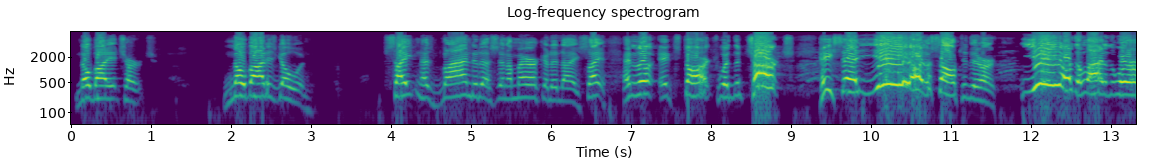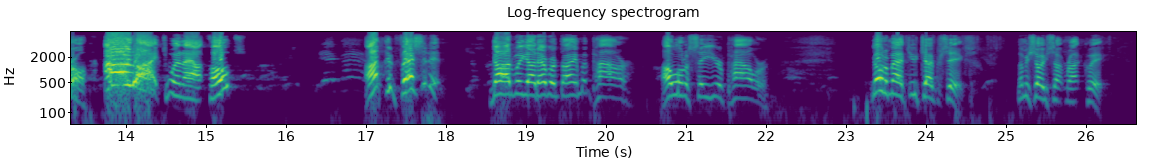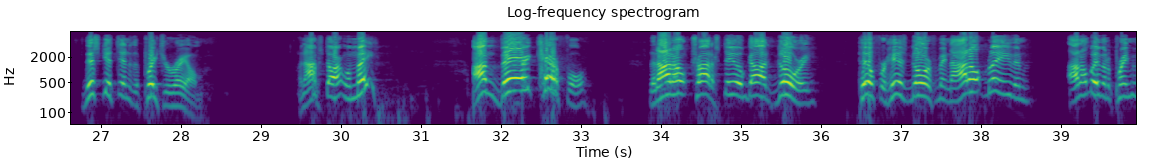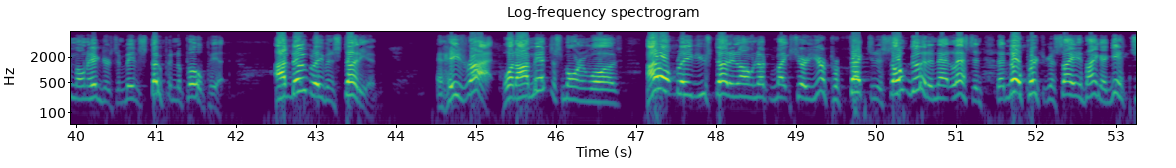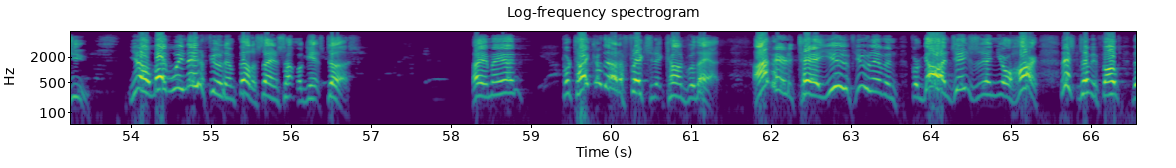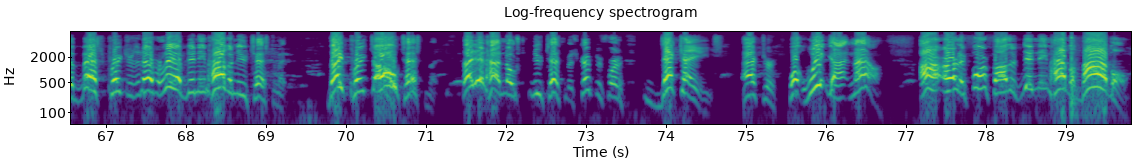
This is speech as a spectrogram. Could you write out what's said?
Nobody at church. Nobody's going. Satan has blinded us in America today. Satan, and look, it starts with the church. He said, Ye are the salt of the earth. Ye are the light of the world. Our lights went out, folks. I'm confessing it. God, we got everything but power. I want to see your power. Go to Matthew chapter 6. Let me show you something right quick. This gets into the preacher realm. And I'm starting with me. I'm very careful that I don't try to steal God's glory, pilfer His glory from me. Now, I don't believe in I don't believe in a premium on ignorance and being stupid in the pulpit. I do believe in studying. And he's right. What I meant this morning was, I don't believe you study long enough to make sure your perfection is so good in that lesson that no preacher can say anything against you. You know, maybe we need a few of them fellas saying something against us. Amen. Partake of that affliction that comes with that. I'm here to tell you, if you're living for God, Jesus in your heart. Listen to me, folks. The best preachers that ever lived didn't even have a New Testament. They preached the Old Testament. They didn't have no New Testament scriptures for decades after what we got now. Our early forefathers didn't even have a Bible.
